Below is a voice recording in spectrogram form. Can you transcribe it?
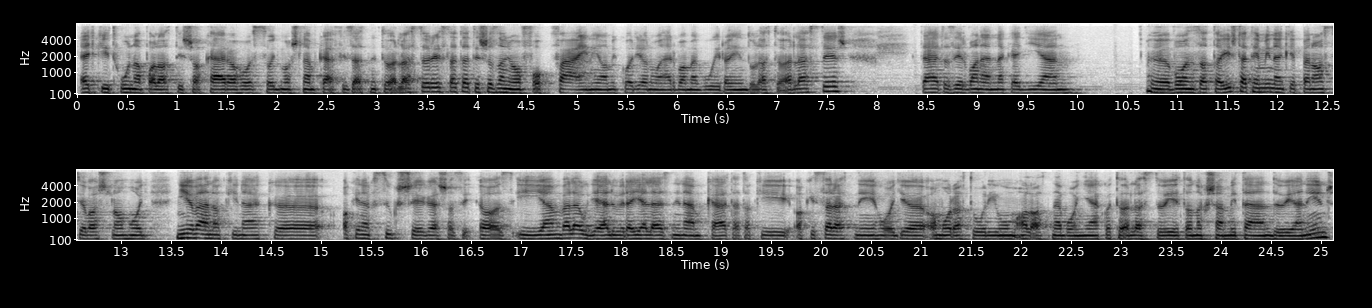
egy-két hónap alatt is akár ahhoz, hogy most nem kell fizetni törlesztőrészletet, és az nagyon fog fájni, amikor januárban meg újraindul a törlesztés. Tehát azért van ennek egy ilyen vonzata is. Tehát én mindenképpen azt javaslom, hogy nyilván akinek, akinek szükséges az, az éljen vele, ugye előre jelezni nem kell, tehát aki, aki szeretné, hogy a moratórium alatt ne vonják a törlesztőjét, annak semmi teendője nincs.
